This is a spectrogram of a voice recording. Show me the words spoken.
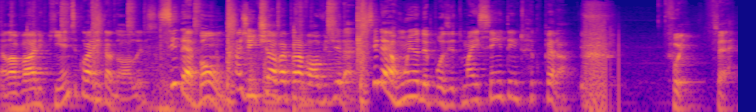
ela vale 540 dólares. Se der bom, a gente já vai pra Valve direto. Se der ruim, eu deposito mais 100 e tento recuperar. Foi, fé.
